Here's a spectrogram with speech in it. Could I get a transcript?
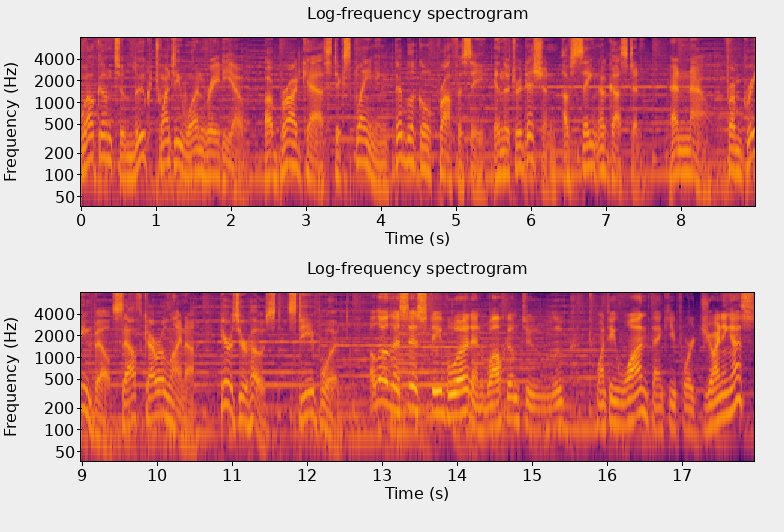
Welcome to Luke 21 Radio, a broadcast explaining biblical prophecy in the tradition of St. Augustine. And now, from Greenville, South Carolina, here's your host, Steve Wood. Hello, this is Steve Wood, and welcome to Luke 21. Thank you for joining us.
